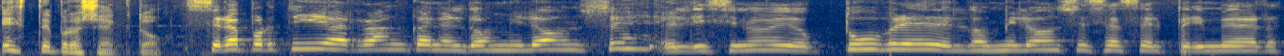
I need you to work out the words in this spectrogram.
este proyecto. Será por ti arranca en el 2011, el 19 de octubre del 2011 se hace el primer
